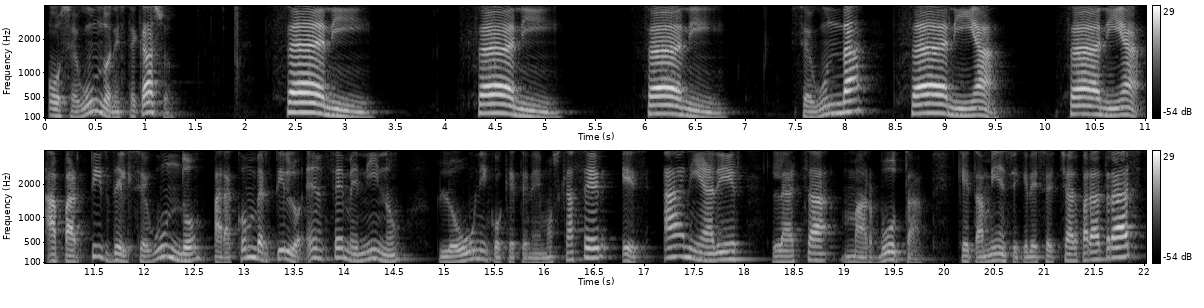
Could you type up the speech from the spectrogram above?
o segundo en este caso. Thani, thani, thani. Segunda, thania, thania. A partir del segundo, para convertirlo en femenino, lo único que tenemos que hacer es añadir la cha marbuta, que también si queréis echar para atrás,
